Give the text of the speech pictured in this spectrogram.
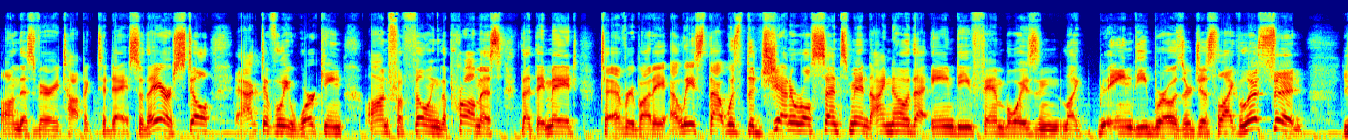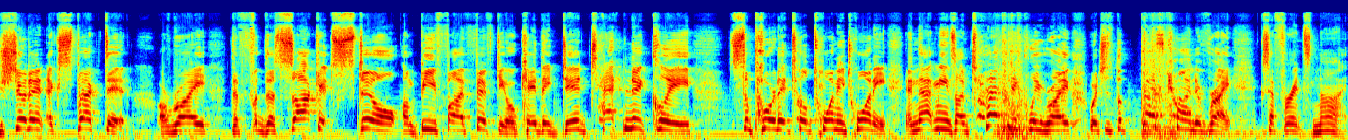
on this very topic today. So they are still actively working on fulfilling the promise that they made to everybody. At least that was the general sentiment. I know that AMD fanboys and like AMD bros are just like, listen, you shouldn't expect it. All right, the the socket's still on B550. Okay, they did technically support it till 2020, and that means I'm technically right, which is the best kind of right. Except for it's not.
